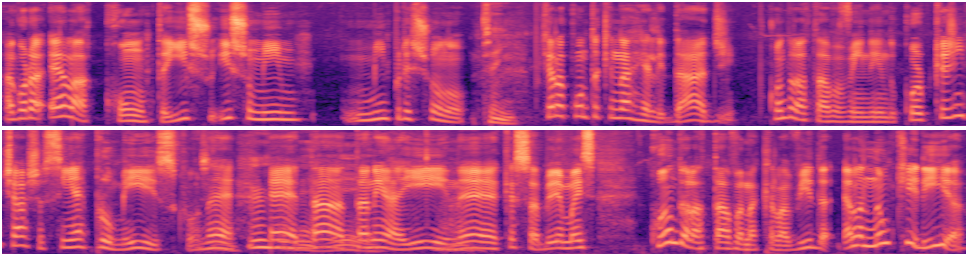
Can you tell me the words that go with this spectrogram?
Agora, ela conta, isso, isso me, me impressionou, Sim. porque ela conta que na realidade, quando ela estava vendendo o corpo, que a gente acha assim, é promíscuo, né? É, tá, tá nem aí, né? Quer saber? Mas quando ela estava naquela vida, ela não queria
